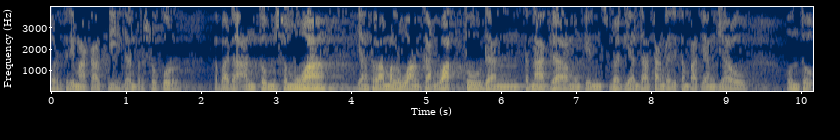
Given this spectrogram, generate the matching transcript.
berterima kasih dan bersyukur kepada antum semua yang telah meluangkan waktu dan tenaga mungkin sebagian datang dari tempat yang jauh untuk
